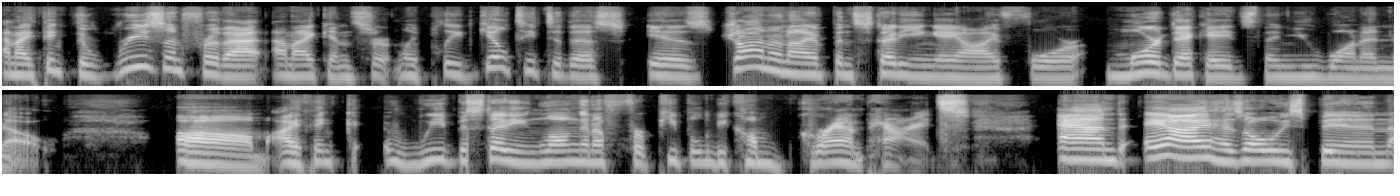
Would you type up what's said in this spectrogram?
and I think the reason for that, and I can certainly plead guilty to this, is John and I have been studying AI for more decades than you want to know. Um, I think we've been studying long enough for people to become grandparents. And AI has always been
